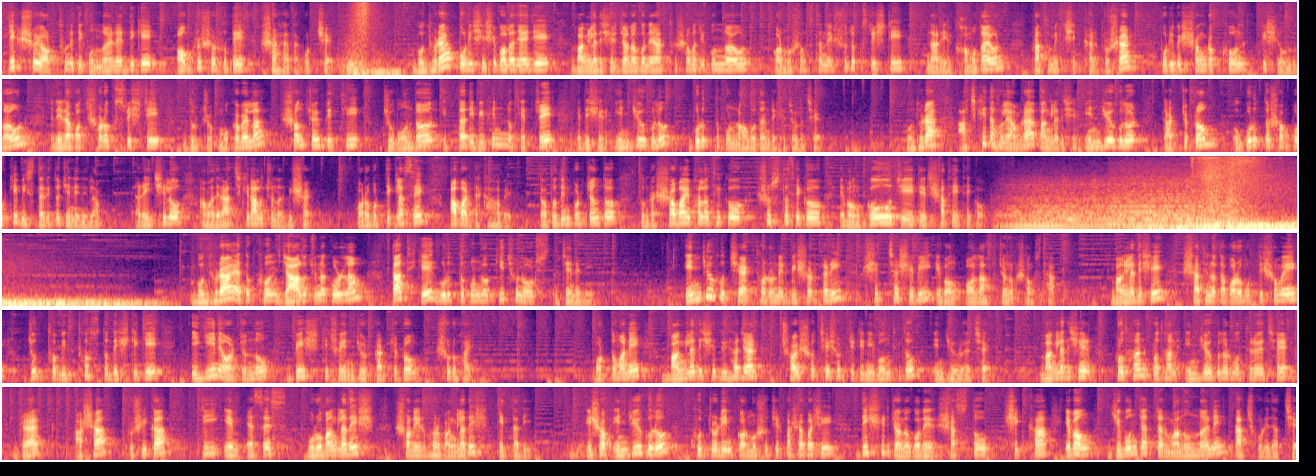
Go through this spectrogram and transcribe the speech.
টেকসই অর্থনৈতিক উন্নয়নের দিকে অগ্রসর হতে সহায়তা করছে। বন্ধুরা, পরিশেষে বলা যায় যে বাংলাদেশের জনগণের আর্থসামাজিক উন্নয়ন, কর্মসংস্থানের সুযোগ সৃষ্টি, নারীর ক্ষমতায়ন প্রাথমিক শিক্ষার প্রসার, পরিবেশ সংরক্ষণ, কৃষি উন্নয়ন, নিরাপদ সড়ক সৃষ্টি, দুর্যোগ মোকাবেলা, সঞ্চয় বৃদ্ধি, যুব উন্নয়ন ইত্যাদি বিভিন্ন ক্ষেত্রে এদেশের এনজিওগুলো গুরুত্বপূর্ণ অবদান রেখে চলেছে। বন্ধুরা, আজকে তাহলে আমরা বাংলাদেশের এনজিওগুলোর কার্যক্রম ও গুরুত্ব সম্পর্কে বিস্তারিত জেনে নিলাম। আর এই ছিল আমাদের আজকের আলোচনার বিষয়। পরবর্তী ক্লাসে আবার দেখা হবে। ততদিন পর্যন্ত তোমরা সবাই ভালো থেকো, সুস্থ থেকো এবং গো জেটের সাথেই থেকো। বন্ধুরা, এতক্ষণ যা আলোচনা করলাম, তা থেকে গুরুত্বপূর্ণ কিছু নোটস জেনে নিই। এনজিও হচ্ছে এক ধরনের বেসরকারি, স্বেচ্ছাসেবী এবং অলাভজনক সংস্থা। বাংলাদেশে স্বাধীনতা পরবর্তী সময়ে যুদ্ধ বিধ্বস্ত দেশটিকে এগিয়ে নেওয়ার জন্য বেশ কিছু এনজিওর কার্যক্রম শুরু হয়। বর্তমানে বাংলাদেশে দুই হাজার ছয়শো ছেষট্টিটি নিবন্ধিত এনজিও রয়েছে। বাংলাদেশের প্রধান প্রধান এনজিওগুলোর মধ্যে রয়েছে ব্র্যাক আশা, প্রশিকা, টিএমএসএস, বুড়ো বাংলাদেশ, স্বনির্ভর বাংলাদেশ ইত্যাদি। এসব এনজিওগুলো ক্ষুদ্র ঋণ কর্মসূচির পাশাপাশি দেশের জনগণের স্বাস্থ্য, শিক্ষা এবং জীবনযাত্রার মান উন্নয়নে কাজ করে যাচ্ছে।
